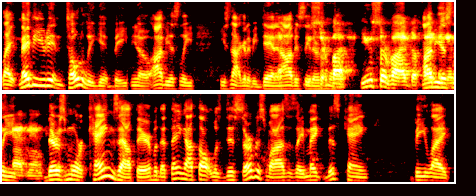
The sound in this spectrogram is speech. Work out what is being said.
Like, maybe you didn't totally get beat. You know, obviously he's not going to be dead, and obviously you there's survived. more. You survived a fight obviously there's more Kangs out there, but the thing I thought was disservice wise is they make this Kang be like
